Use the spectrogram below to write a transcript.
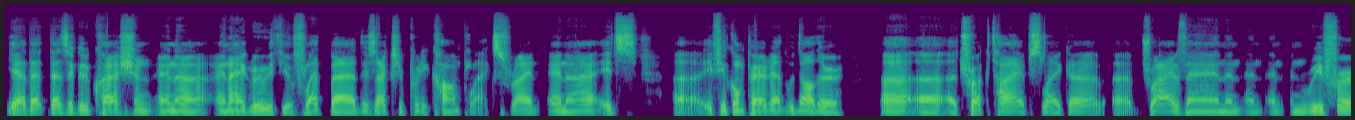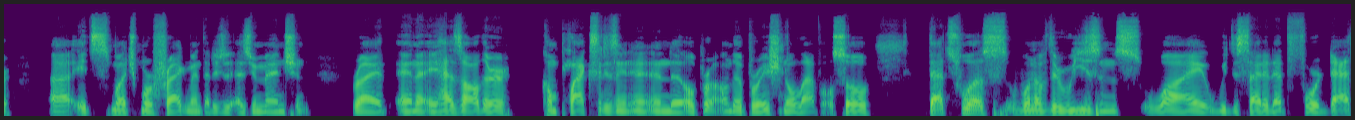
Yeah, that that's a good question, and uh, and I agree with you. Flatbed is actually pretty complex, right? And uh, it's uh, if you compare that with other uh, uh, uh, truck types like a, dry van and and and, and reefer, it's much more fragmented, as you mentioned, right? And it has other complexities in, in the opera, on the operational level. So that was one of the reasons why we decided that for that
